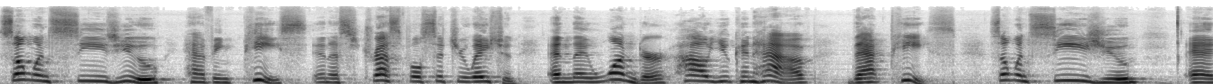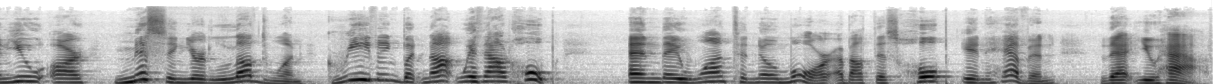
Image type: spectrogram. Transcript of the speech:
Someone sees you having peace in a stressful situation, and they wonder how you can have that peace. Someone sees you and you are missing your loved one, grieving but not without hope. And they want to know more about this hope in heaven that you have.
